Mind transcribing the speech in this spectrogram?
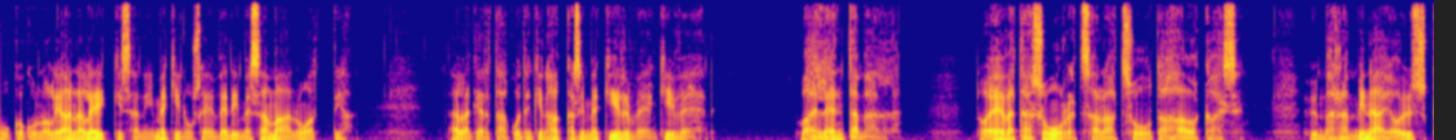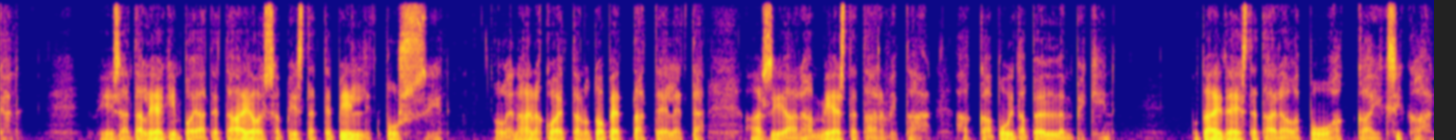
Ukko kun oli aina leikkisä, niin mekin usein vedimme samaa nuottia. Tällä kertaa kuitenkin hakkasimme kirveen kiveen. Vai lentämällä? No eiväthän suuret sanat suuta halkaise. Ymmärrän minä jo yskän. Viisaita liekinpojat, että ajoissa pistätte pillit pussiin. Olen aina koettanut opettaa teille, että asiaanhan miestä tarvitaan, hakkaa puita pöllömpikin. Mutta ei teistä taida olla puuhakkaiksikaan.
